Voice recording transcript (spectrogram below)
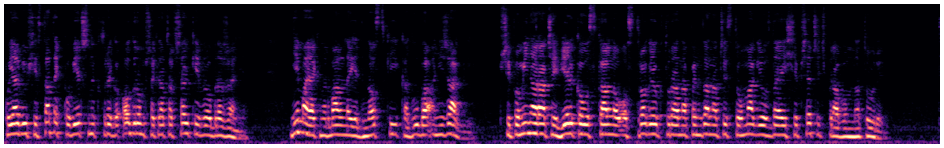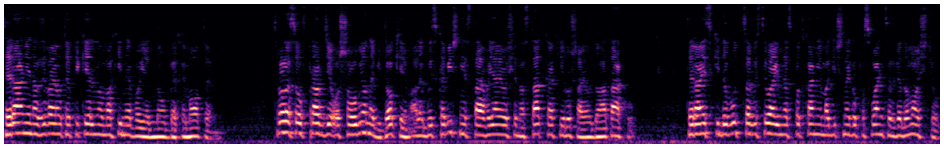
pojawił się statek powietrzny, którego ogrom przekracza wszelkie wyobrażenie. Nie ma jak normalnej jednostki, kadłuba ani żagli. Przypomina raczej wielką, skalną ostrogę, która napędzana czystą magią zdaje się przeczyć prawom natury. Teranie nazywają tę piekielną machinę wojenną behemotem. Trole są wprawdzie oszołomione widokiem, ale błyskawicznie stawiają się na statkach i ruszają do ataku. Terański dowódca wysyła im na spotkanie magicznego posłańca z wiadomością,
